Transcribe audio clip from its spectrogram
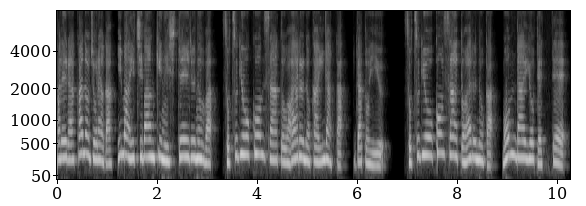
彼ら彼女らが今一番気にしているのは、卒業コンサートはあるのか否か、だという。卒業コンサートあるのか、問題を徹底。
